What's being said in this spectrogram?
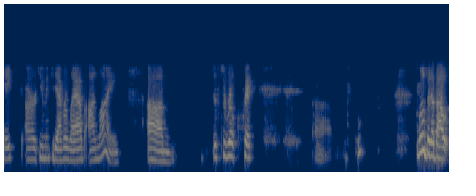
take our human cadaver lab online. Um, just a real quick, uh, a little bit about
